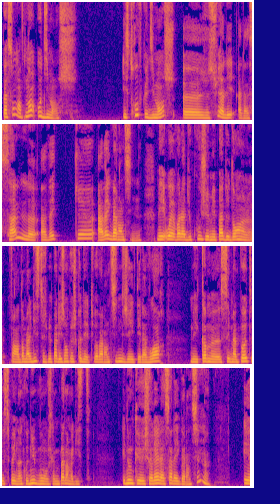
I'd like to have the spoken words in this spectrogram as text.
Passons maintenant au dimanche. Il se trouve que dimanche, euh, je suis allée à la salle avec euh, avec Valentine. Mais ouais, voilà, du coup, je mets pas dedans, euh, enfin dans ma liste, je mets pas les gens que je connais. Tu vois, Valentine, j'ai été la voir, mais comme c'est ma pote, c'est pas une inconnue, bon, je la mets pas dans ma liste. Et donc, je suis allée à la salle avec Valentine. Et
